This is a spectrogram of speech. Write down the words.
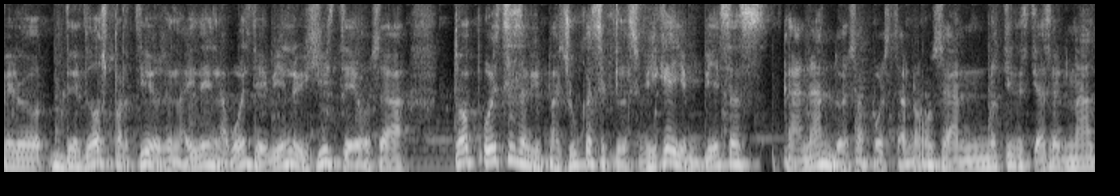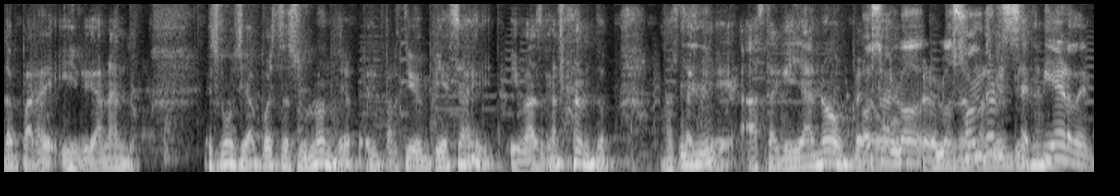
pero de dos partidos, en la ida y en la vuelta, y bien lo dijiste, o sea, tú apuestas a que Pachuca se clasifique y empiezas ganando esa apuesta, ¿no? O sea, no tienes que hacer nada para ir ganando. Es como si apuestas un under, el partido empieza y, vas ganando hasta, que, hasta que ya no. Pero, o sea, los unders se pierden.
